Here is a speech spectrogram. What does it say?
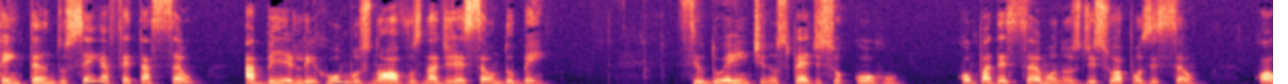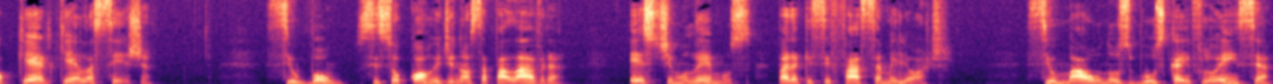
tentando sem afetação abrir-lhe rumos novos na direção do bem. Se o doente nos pede socorro, compadeçamo-nos de sua posição, qualquer que ela seja. Se o bom se socorre de nossa palavra, estimulemos para que se faça melhor. Se o mal nos busca influência,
